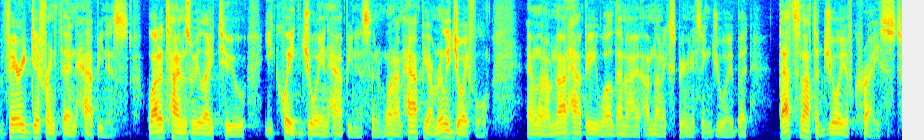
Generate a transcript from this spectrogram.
very different than happiness. A lot of times we like to equate joy and happiness. And when I'm happy, I'm really joyful. And when I'm not happy, well, then I, I'm not experiencing joy. But That's not the joy of Christ.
